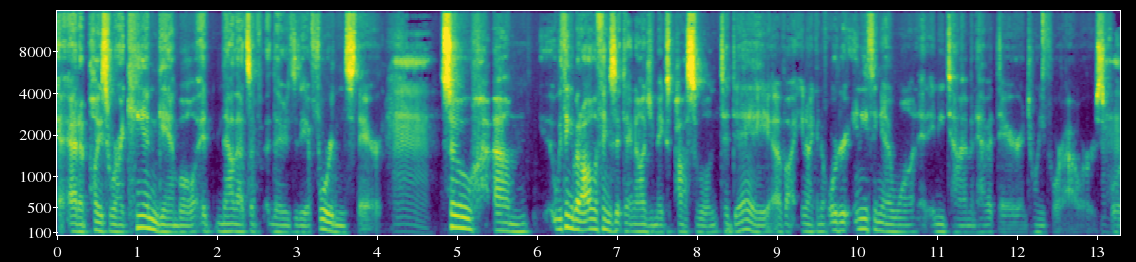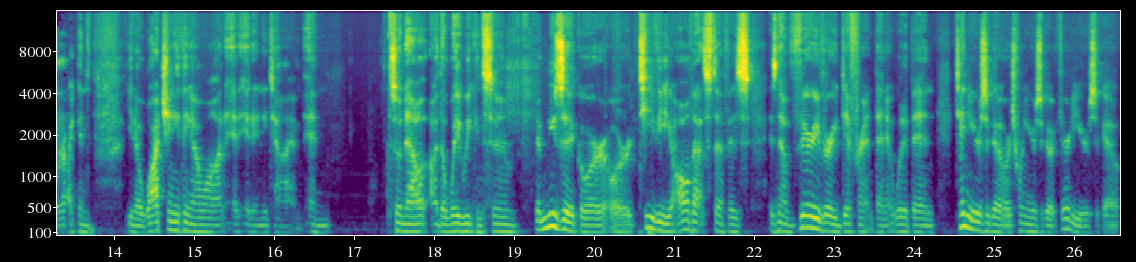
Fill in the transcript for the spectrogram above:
at a place where I can gamble, it, now that's a there's the affordance there. Mm. So um, we think about all the things that technology makes possible today. Of you know, I can order anything I want at any time and have it there in 24 hours, mm. or mm-hmm. I can, you know, watch anything I want at, at any time. And so now uh, the way we consume the music or or TV, all that stuff is is now very very different than it would have been 10 years ago or 20 years ago or 30 years ago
